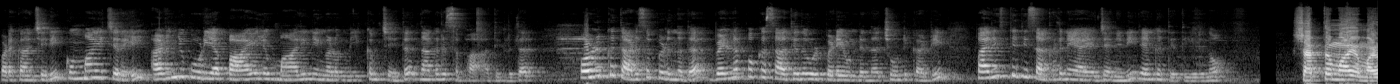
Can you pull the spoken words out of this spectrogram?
വടക്കാഞ്ചേരി കുമ്മായച്ചിറയിൽ അടിഞ്ഞുകൂടിയ പായലും മാലിന്യങ്ങളും നീക്കം ചെയ്ത് നഗരസഭ അധികൃതർ. ഒഴുക്ക് തടസ്സപ്പെടുന്നത് വെള്ളപ്പൊക്ക സാധ്യത ഉൾപ്പെടെ ഉണ്ടെന്ന് ചൂണ്ടിക്കാട്ടി പരിസ്ഥിതി സംഘടനയായ ജനനി രംഗത്തെത്തിയിരുന്നു. ശക്തമായ മഴ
